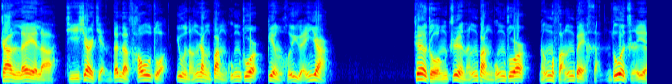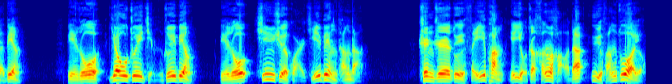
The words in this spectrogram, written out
站累了，几下简单的操作又能让办公桌变回原样。这种智能办公桌。能防备很多职业病，比如腰椎颈椎病，比如心血管疾病等等，甚至对肥胖也有着很好的预防作用。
